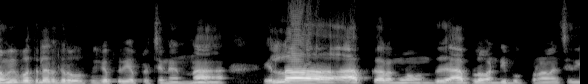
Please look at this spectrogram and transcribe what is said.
சமீபத்தில் இருக்கிற ஒரு மிகப்பெரிய பிரச்சனை என்னன்னா எல்லா ஆப்காரங்களும் வந்து ஆப்பில் வண்டி புக் பண்ணாலும் சரி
